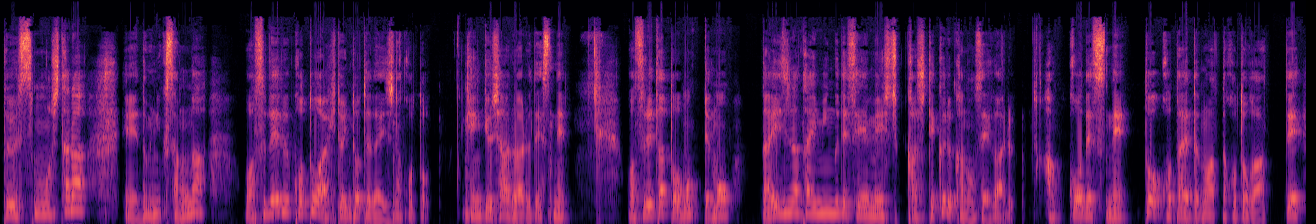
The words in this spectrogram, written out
という質問をしたら、えードミニクさんが、忘れることは人にとって大事なこと。研究者あるあるですね。忘れたと思っても、大事なタイミングで生命化してくる可能性がある。発酵ですね。と答えてもらったことがあって、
